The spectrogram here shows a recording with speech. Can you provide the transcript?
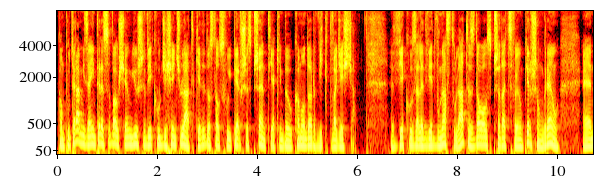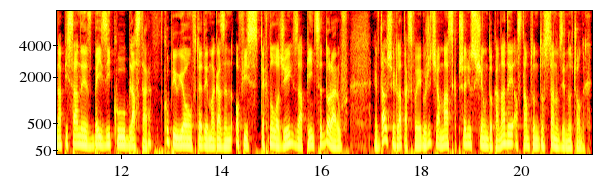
Komputerami zainteresował się już w wieku 10 lat, kiedy dostał swój pierwszy sprzęt, jakim był Commodore VIC-20. W wieku zaledwie 12 lat zdołał sprzedać swoją pierwszą grę, e, napisany w Basicu Blaster. Kupił ją wtedy magazyn Office Technology za 500 dolarów. W dalszych latach swojego życia Musk przeniósł się do Kanady, a stamtąd do Stanów Zjednoczonych.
